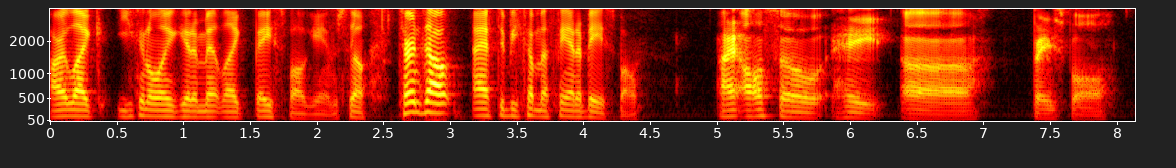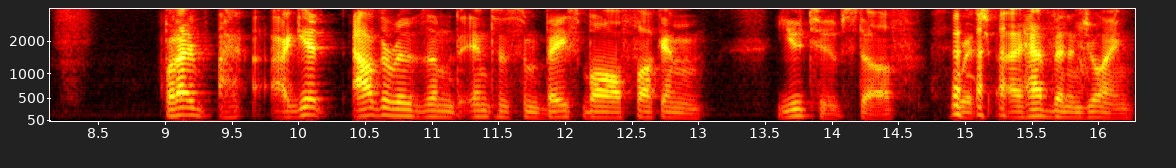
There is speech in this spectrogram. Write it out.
are like you can only get them at like baseball games. So turns out I have to become a fan of baseball. I also hate uh, baseball, but I, I get algorithmed into some baseball fucking YouTube stuff, which I have been enjoying.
